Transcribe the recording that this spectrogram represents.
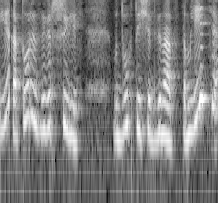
лет, которые завершились в 2012 лете.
